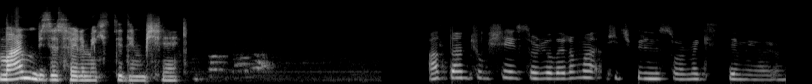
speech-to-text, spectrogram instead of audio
Var mı bize söylemek istediğin bir şey? Alttan çok şey soruyorlar ama hiçbirini sormak istemiyorum.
